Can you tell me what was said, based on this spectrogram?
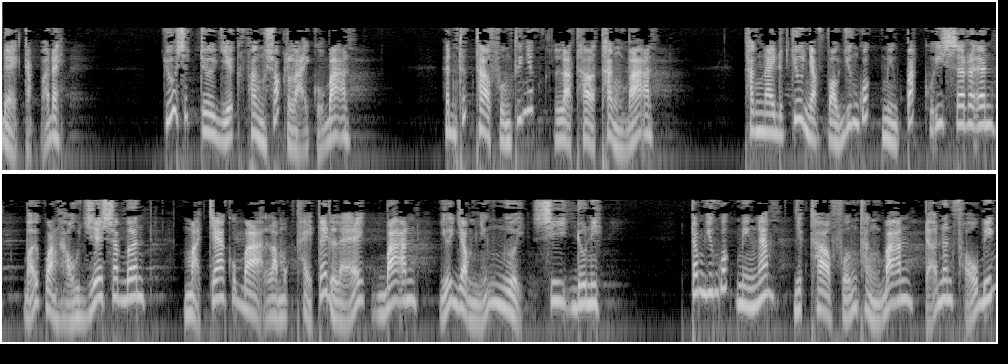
đề cập ở đây. Chúa sẽ trừ diệt phần sót lại của ba anh. Hình thức thờ phượng thứ nhất là thờ thần ba anh. Thần này được chưa nhập vào vương quốc miền Bắc của Israel bởi hoàng hậu Jezabel, mà cha của bà là một thầy tế lễ ba anh giữa dòng những người Sidoni. Trong vương quốc miền Nam, việc thờ phượng thần ba anh trở nên phổ biến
